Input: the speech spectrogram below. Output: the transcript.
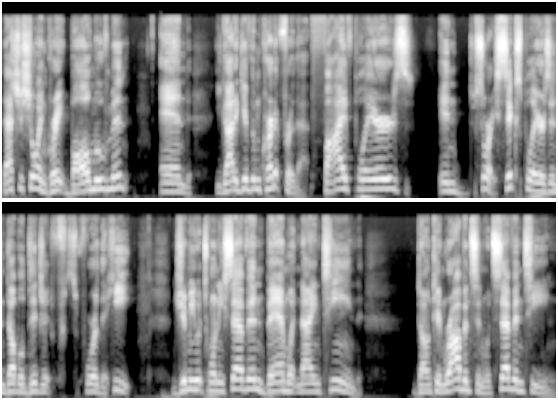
that's just showing great ball movement, and you got to give them credit for that. Five players in, sorry, six players in double digits for the Heat Jimmy with 27, Bam with 19, Duncan Robinson with 17,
